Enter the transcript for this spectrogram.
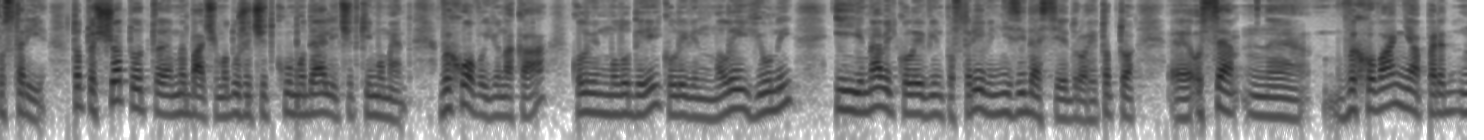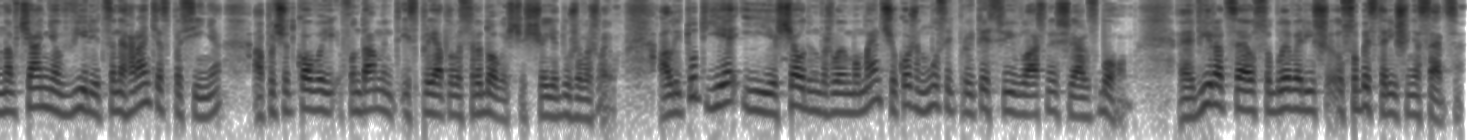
постаріє. Тобто, що тут е, ми бачимо дуже чітку модель і чіткий момент. Виховуй юнака, коли він молодий, коли він малий, юний, і навіть коли він постаріє, він не зійде з цієї дороги. Тобто, е, ось це е, виховання, навчання в вірі це не гарантія спасіння, а початковий фундамент і сприятливе середовище, що є дуже важливо. Але тут є і ще один важливий момент, що кожен мусить пройти свій власний шлях з Богом. Е, Віра це особливе ріш... особисте рішення серця.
